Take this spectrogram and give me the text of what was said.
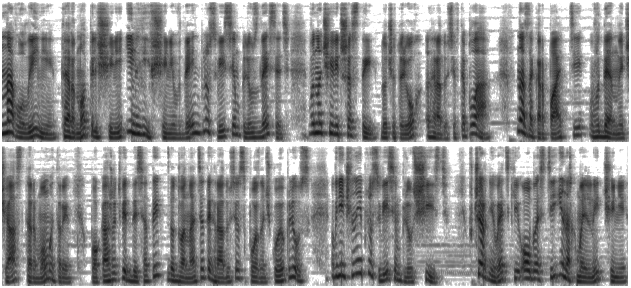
На Волині, Тернопільщині і Львівщині в день плюс 8 плюс 10, вночі від 6 до 4 градусів тепла. На Закарпатті в денний час термометри покажуть від 10 до 12 градусів з позначкою плюс, в нічний плюс 8 плюс 6. В Чернівецькій області і на Хмельниччині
